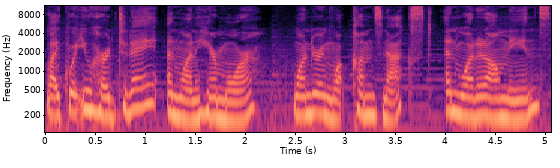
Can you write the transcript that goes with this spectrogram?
Like what you heard today and want to hear more? Wondering what comes next and what it all means?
